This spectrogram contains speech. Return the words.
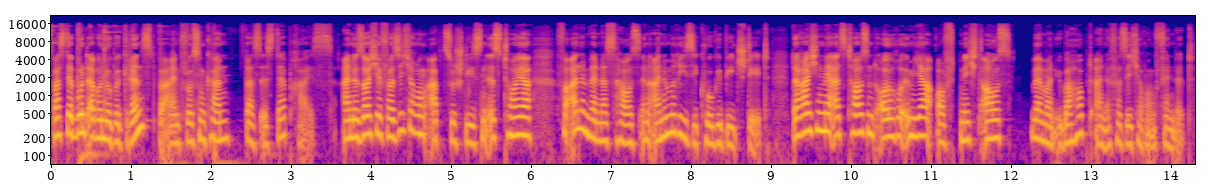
Was der Bund aber nur begrenzt beeinflussen kann, das ist der Preis. Eine solche Versicherung abzuschließen ist teuer, vor allem wenn das Haus in einem Risikogebiet steht. Da reichen mehr als 1000 Euro im Jahr oft nicht aus, wenn man überhaupt eine Versicherung findet.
